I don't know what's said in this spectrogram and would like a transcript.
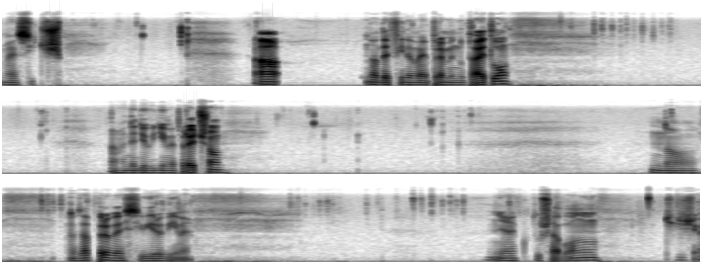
Message. A nadefinujeme premenu title. A hneď uvidíme prečo. No, za prvé si vyrobíme nejakú tú šablónu, čiže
